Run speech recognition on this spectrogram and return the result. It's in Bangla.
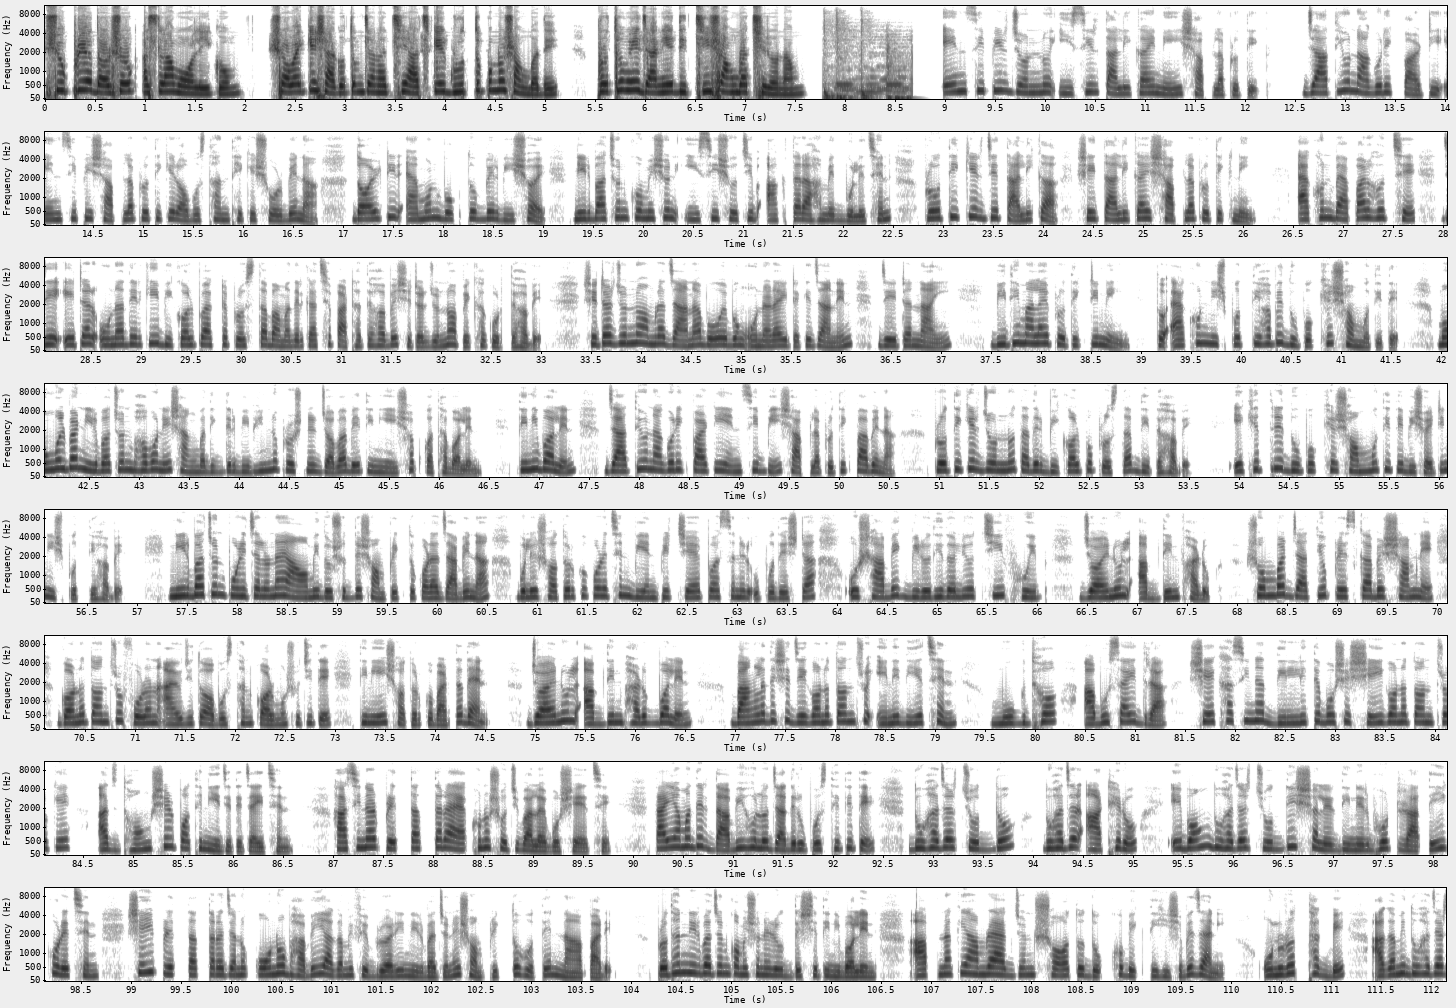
সুপ্রিয় দর্শক, আসসালামু আলাইকুম। সবাইকে স্বাগতম জানাচ্ছি আজকের গুরুত্বপূর্ণ সংবাদে। প্রথমেই জানিয়ে দিচ্ছি সংবাদ শিরোনাম। এনসিপির জন্য ইসির তালিকায় নেই শাপলা প্রতীক। জাতীয় নাগরিক পার্টি এনসিপি শাপলা প্রতীকের অবস্থান থেকে সরবে না। দলটির এমন বক্তব্যের বিষয়, নির্বাচন কমিশন ইসি সচিব আক্তার আহমেদ বলেছেন, প্রতীকের যে তালিকা, সেই তালিকায় শাপলা প্রতীক নেই। এখন ব্যাপার হচ্ছে যে এটার ওনাদেরকেই বিকল্প একটা প্রস্তাব আমাদের কাছে পাঠাতে হবে, সেটার জন্য অপেক্ষা করতে হবে। সেটার জন্য আমরা জানাব এবং ওনারা এটাকে জানেন যে এটা নাই, বিধিমালায় প্রতীকটি নেই। তো এখন নিষ্পত্তি হবে দুপক্ষের সম্মতিতে। মঙ্গলবার নির্বাচন ভবনে সাংবাদিকদের বিভিন্ন প্রশ্নের জবাবে তিনি এইসব কথা বলেন। তিনি বলেন, জাতীয় নাগরিক পার্টি এনসিবি শাপলা প্রতীক পাবে না। প্রতীকের জন্য তাদের বিকল্প প্রস্তাব দিতে হবে। এক্ষেত্রে দুপক্ষের সম্মতিতে বিষয়টি নিষ্পত্তি হবে। নির্বাচন পরিচালনায় আওয়ামী দোষদের সম্পৃক্ত করা যাবে না বলে সতর্ক করেছেন বিএনপির চেয়ারপারসনের উপদেষ্টা ও সাবেক বিরোধী দলীয় চিফ হুইপ জয়নুল আবদিন ফারুক। সোমবার জাতীয় প্রেস ক্লাবের সামনে গণতন্ত্র ফোরাম আয়োজিত অবস্থান কর্মসূচিতে তিনি এই সতর্কবার্তা দেন। জয়নুল আবদিন ফারুক বলেন বাংলাদেশে যে গণতন্ত্র এনে দিয়েছেন মুগ্ধ আবু সাইদরা, শেখ হাসিনা দিল্লিতে বসে সেই গণতন্ত্রকে আজ ধ্বংসের পথে নিয়ে যেতে চাইছেন। হাসিনার প্রেত্যাত্মারা এখনও সচিবালয়ে বসে আছে। তাই আমাদের দাবি হলো যাদের উপস্থিতিতে দু হাজার দু এবং দু সালের দিনের ভোট রাতেই করেছেন, সেই প্রেত্যাত্মারা যেন কোনোভাবেই আগামী ফেব্রুয়ারি নির্বাচনে সম্পৃক্ত হতে না পারে। প্রধান নির্বাচন কমিশনের উদ্দেশ্যে তিনি বলেন, আপনাকে আমরা একজন সৎ ও দক্ষ ব্যক্তি হিসেবে জানি। অনুরোধ থাকবে আগামী দু হাজার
